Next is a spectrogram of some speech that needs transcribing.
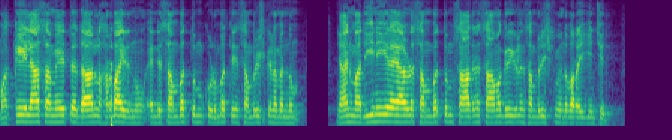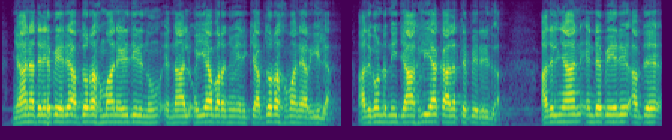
മക്കയിൽ ആ സമയത്ത് ദാറുൽ ഹർബായിരുന്നു എന്റെ സമ്പത്തും കുടുംബത്തെയും സംരക്ഷിക്കണമെന്നും ഞാൻ മദീനയിൽ അയാളുടെ സമ്പത്തും സാധന സാമഗ്രികളും സംരക്ഷിക്കുമെന്ന് പറയുകയും ചെയ്തു. ഞാൻ അതിന്റെ പേര് അബ്ദുറഹ്മാൻ എഴുതിയിരുന്നു. എന്നാൽ ഒയ്യ പറഞ്ഞു എനിക്ക് അബ്ദുറഹ്മാനെ അറിയില്ല. അതുകൊണ്ട് നീ ജാഹ്ലിയ കാലത്തെ പേര് എഴുതുക. അതിൽ ഞാൻ എന്റെ പേര് അബ്ദെ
